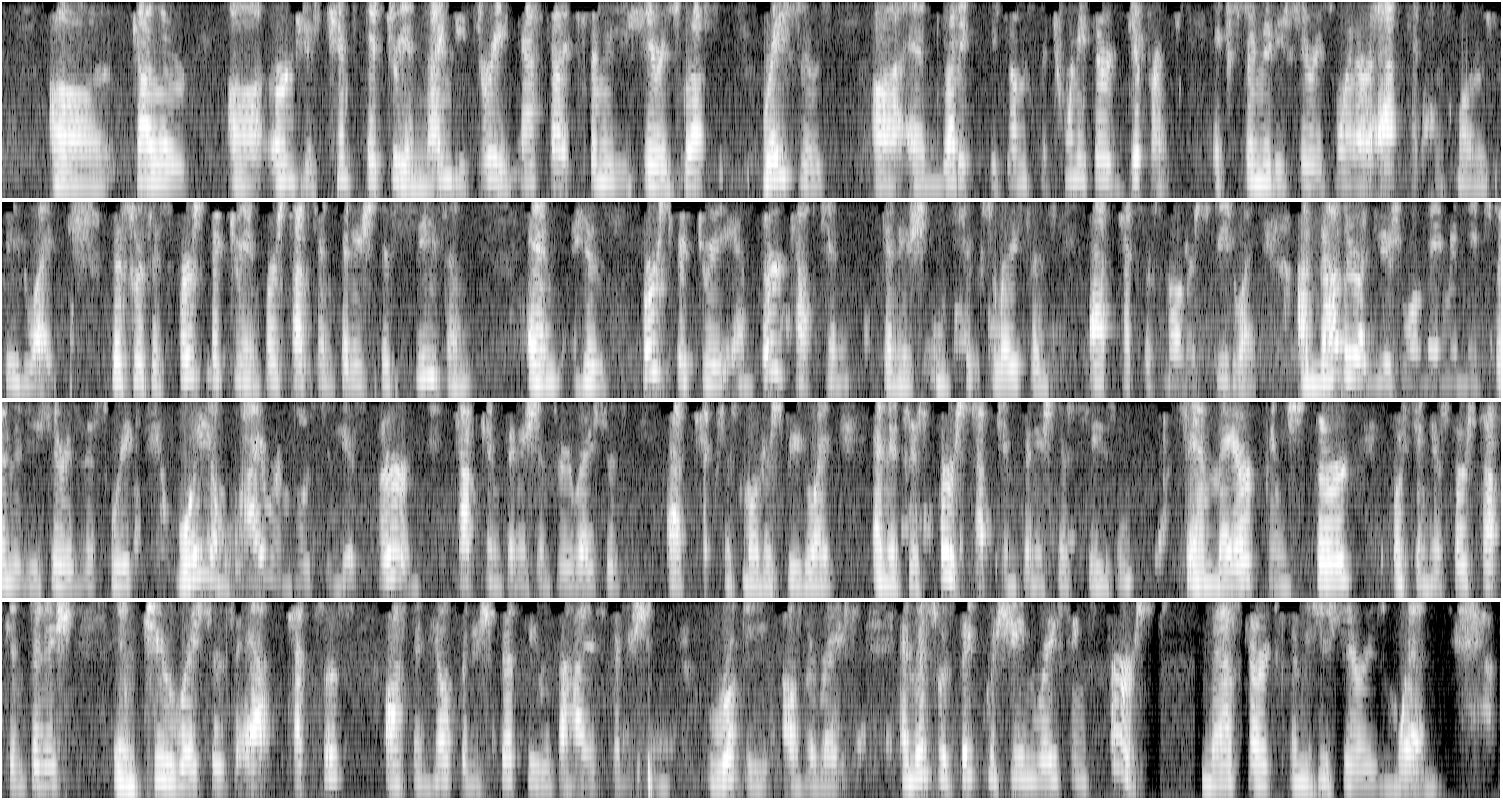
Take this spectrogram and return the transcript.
Uh, Tyler uh, earned his 10th victory in 93 NASCAR Xfinity Series races, uh, and Reddick becomes the 23rd difference Xfinity Series winner at Texas Motor Speedway. This was his first victory and first top 10 finish this season, and his first victory and third top 10 finish in six races at Texas Motor Speedway. Another unusual name in the Xfinity Series this week, William Byron posted his third top 10 finish in three races at Texas Motor Speedway, and it's his first top 10 finish this season. Sam Mayer finished third, posting his first top 10 finish in two races at Texas. Austin Hill finished fifth. He was the highest finishing rookie of the race. And this was Big Machine Racing's first NASCAR Xfinity Series win.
